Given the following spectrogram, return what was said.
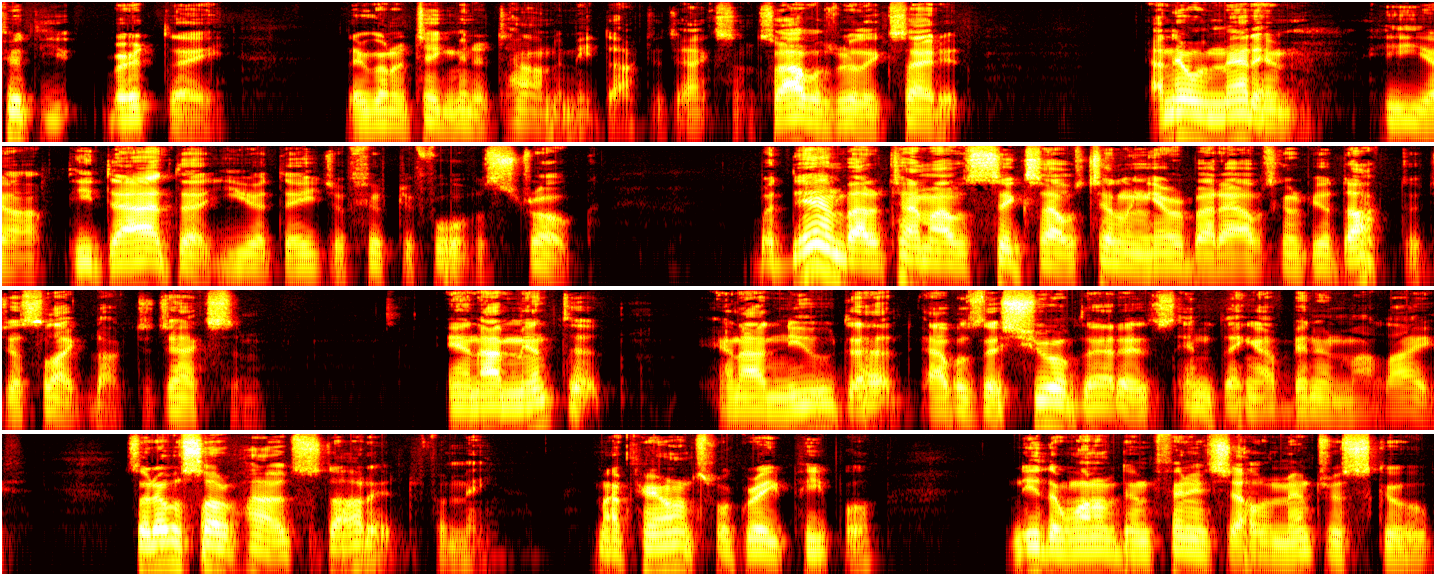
fifth birthday, they were going to take me to town to meet Dr. Jackson. So I was really excited. I never met him. He uh, he died that year at the age of 54 of a stroke. But then by the time I was six, I was telling everybody I was going to be a doctor, just like Dr. Jackson. And I meant it. And I knew that I was as sure of that as anything I've been in my life. So that was sort of how it started for me. My parents were great people. Neither one of them finished elementary school,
